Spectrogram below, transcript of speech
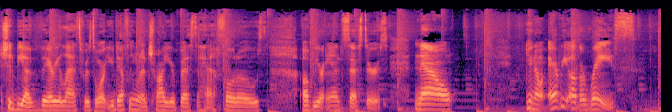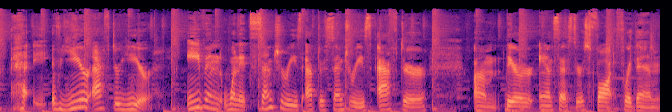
should be a very last resort. You definitely want to try your best to have photos of your ancestors. Now, you know, every other race, year after year, even when it's centuries after centuries after um, their ancestors fought for them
